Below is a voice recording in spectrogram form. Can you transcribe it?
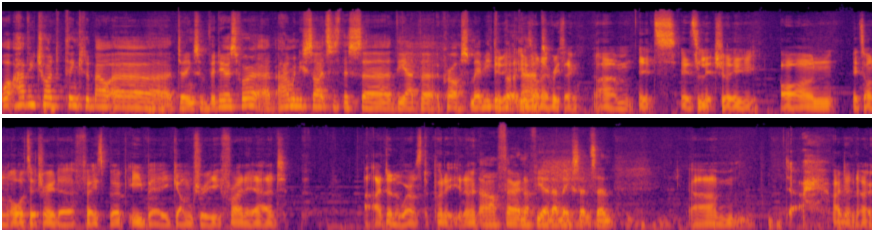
Well, have you tried thinking about uh, doing some videos for it? Uh, How many sites is this uh, the advert across? Maybe you could It put an ad. on everything. Um, it's it's literally on it's on Auto Trader, Facebook, eBay, Gumtree, Friday Ad. I don't know where else to put it. You know, Oh, fair enough. Yeah, that makes sense then. I don't know.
